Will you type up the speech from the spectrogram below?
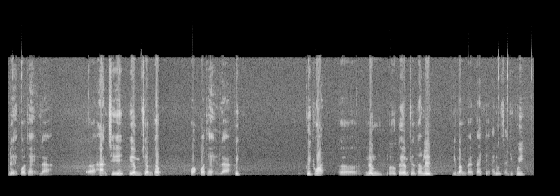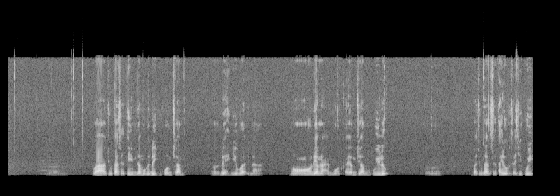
để có thể là uh, hạn chế cái âm trầm thấp hoặc có thể là kích kích hoạt uh, nâng ờ, cái âm trầm thấp lên thì bằng cái cách thay đổi giải trị quy. Và chúng ta sẽ tìm ra một cái đỉnh của âm trầm ờ, để như vậy là nó đem lại một cái âm trầm uy lực và chúng ta sẽ thay đổi giải trị quy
